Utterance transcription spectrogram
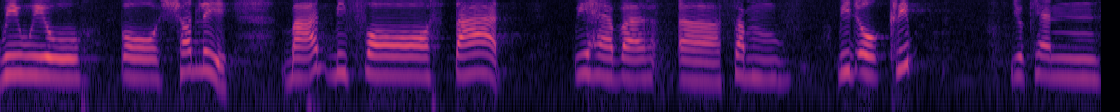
We will go shortly. But before start, we have a, uh, some video clip you can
